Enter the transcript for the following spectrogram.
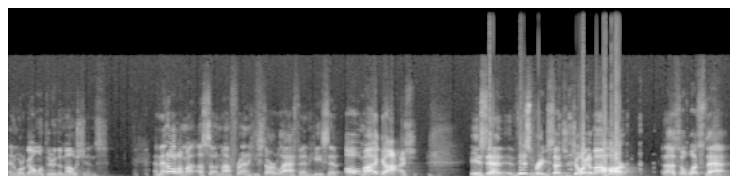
and we're going through the motions. And then all of my, a sudden, my friend, he started laughing. He said, Oh my gosh. He said, This brings such joy to my heart. And I said, What's that?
